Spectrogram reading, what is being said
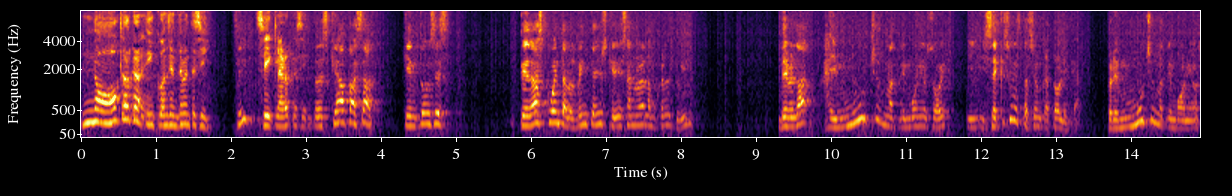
no, claro que no. inconscientemente sí. ¿Sí? Sí, claro que sí. Entonces, ¿qué va a pasar? Que entonces te das cuenta a los 20 años que esa no era la mujer de tu vida. De verdad, hay muchos matrimonios hoy, y, sé que es una estación católica, pero hay muchos matrimonios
